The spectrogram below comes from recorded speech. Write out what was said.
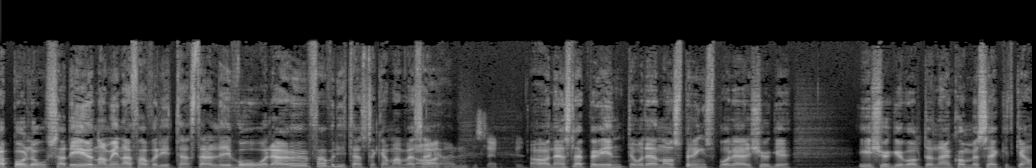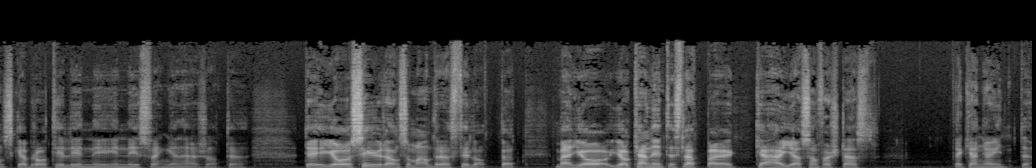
Apollosa, det är en av mina favorithästar, eller våra favorithästar kan man väl ja, säga. Den släpper vi inte. Ja, den släpper vi inte och den har springspår här 20 i 20 volten. Den kommer säkert ganska bra till in i, in i svängen här. Så att det, det, jag ser ju den som andra i loppet. Men jag, jag kan inte släppa Kahaya som första Det kan jag inte.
